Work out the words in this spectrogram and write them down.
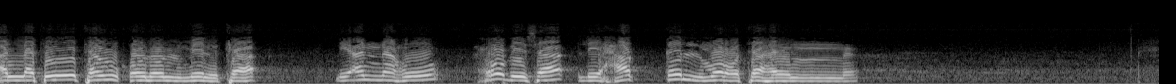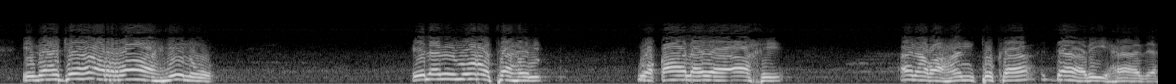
التي تنقل الملك لأنه حبس لحق المرتهن. إذا جاء الراهن إلى المرتهن وقال يا أخي أنا رهنتك داري هذا.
